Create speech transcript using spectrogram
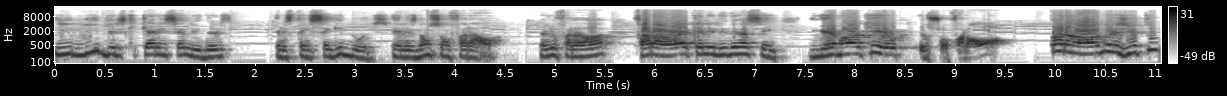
E líderes que querem ser líderes, eles têm seguidores. Eles não são faraó. Já viu faraó? Faraó é aquele líder assim. Ninguém é maior que eu. Eu sou faraó. Faraó no Egito,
